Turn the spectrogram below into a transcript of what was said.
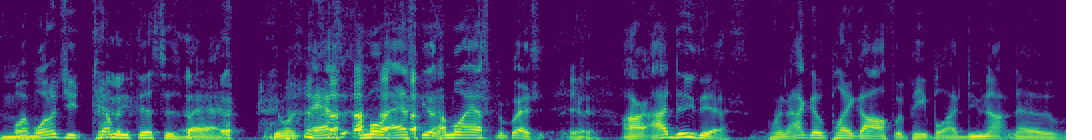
Well, mm-hmm. why don't you tell me if this is bad? You want to ask? I'm gonna ask you. I'm gonna ask you a question. Yeah. All right, I do this when I go play golf with people I do not know.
